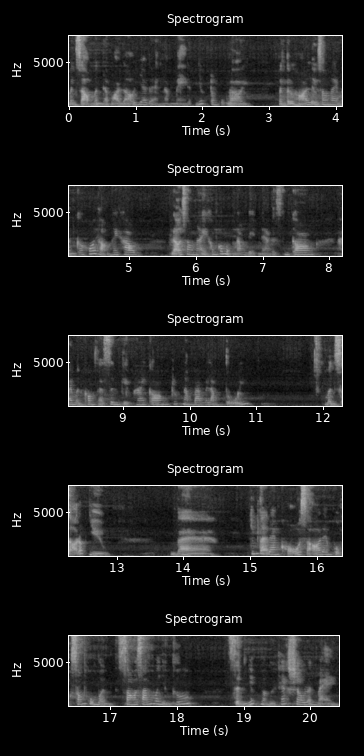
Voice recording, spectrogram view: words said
Mình sợ mình đã bỏ lỡ giai đoạn làm mẹ đẹp nhất trong cuộc đời. Mình tự hỏi liệu sau này mình có hối hận hay không? Lỡ sau này không có một năm đẹp nào để sinh con, hay mình không thể sinh kịp hai con trước năm 35 tuổi? Mình sợ rất nhiều. Và chúng ta đang khổ sở đem cuộc sống của mình so sánh với những thứ xịn nhất mà người khác show lên mạng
